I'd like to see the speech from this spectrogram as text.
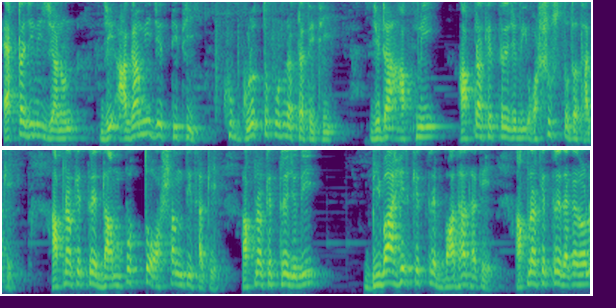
একটা জিনিস জানুন যে আগামী যে তিথি, খুব গুরুত্বপূর্ণ একটা তিথি, যেটা আপনি, আপনার ক্ষেত্রে যদি অসুস্থতা থাকে, আপনার ক্ষেত্রে দাম্পত্য অশান্তি থাকে, আপনার ক্ষেত্রে যদি বিবাহের ক্ষেত্রে বাধা থাকে। আপনার ক্ষেত্রে দেখা গেল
